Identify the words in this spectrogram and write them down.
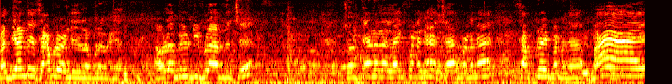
மத்தியானத்துக்கு சாப்பிட வேண்டியதில்லை போல இருக்கு அவ்வளோ பியூட்டிஃபுல்லாக இருந்துச்சு. ஸோ சேனலை லைக் பண்ணுங்கள் ஷேர் பண்ணுங்கள் சப்ஸ்கிரைப் பண்ணுங்கள் பாய்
